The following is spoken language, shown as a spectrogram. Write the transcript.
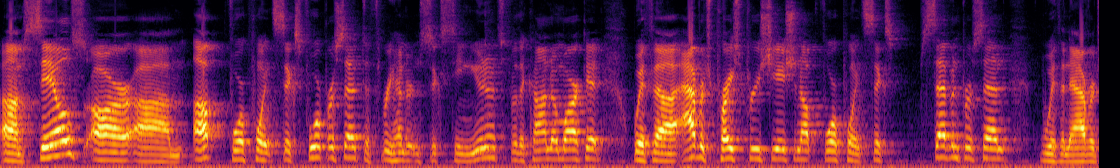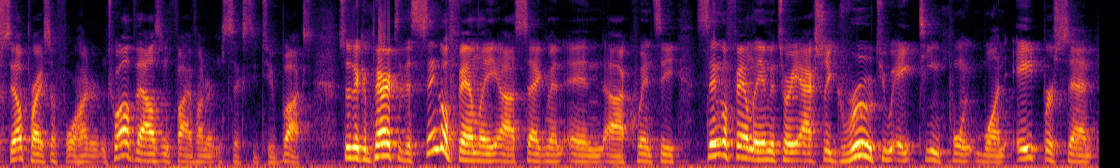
Um, sales are um, up 4.64% to 316 units for the condo market, with uh, average price appreciation up 4.67% with an average sale price of 412,562 bucks. So to compare it to the single family uh, segment in uh, Quincy, single family inventory actually grew to 18.18%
